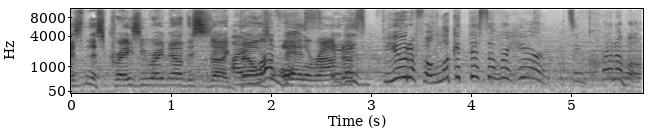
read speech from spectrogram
Isn't this crazy right now? This is like I bells love all this. around It us. is beautiful. Look at this over here. It's incredible.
